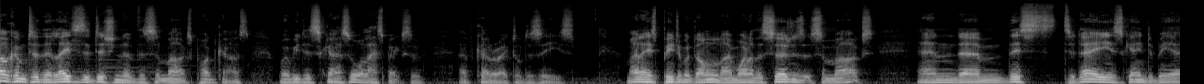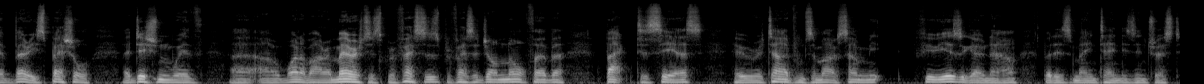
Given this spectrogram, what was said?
Welcome to the latest edition of the St. Mark's podcast, where we discuss all aspects of, of colorectal disease. My name is Peter MacDonald, I'm one of the surgeons at St. Mark's, and um, this today is going to be a very special edition with uh, our, one of our emeritus professors, Professor John Northover, back to see us, who retired from St. Mark's some few years ago now, but has maintained his interest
